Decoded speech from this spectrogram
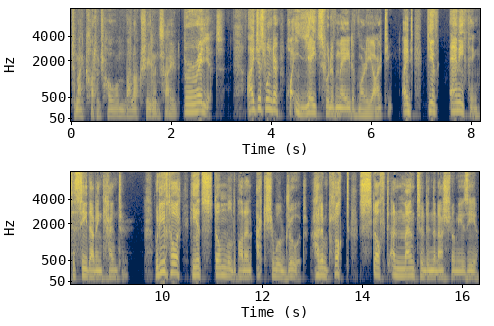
to my cottage home by Loch side. Brilliant. I just wonder what Yeats would have made of Moriarty. I'd give anything to see that encounter. Would he have thought he had stumbled upon an actual druid, had him plucked, stuffed, and mounted in the National Museum?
